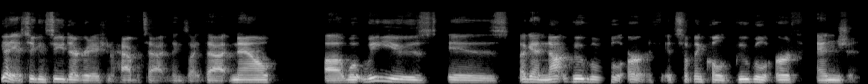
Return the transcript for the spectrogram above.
yeah, yeah. So you can see degradation of habitat and things like that. Now, uh, what we used is again not Google Earth. It's something called Google Earth Engine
